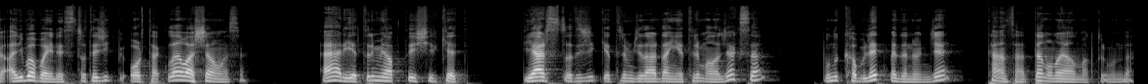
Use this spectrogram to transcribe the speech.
ve Alibaba ile stratejik bir ortaklığa başlamaması. Eğer yatırım yaptığı şirket diğer stratejik yatırımcılardan yatırım alacaksa bunu kabul etmeden önce Tencent'ten onay almak durumunda.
